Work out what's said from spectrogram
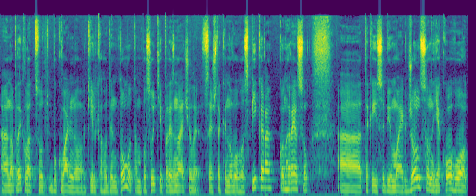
Наприклад, от буквально кілька годин тому там по суті призначили все ж таки нового спікера Конгресу, такий собі Майк Джонсон, якого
